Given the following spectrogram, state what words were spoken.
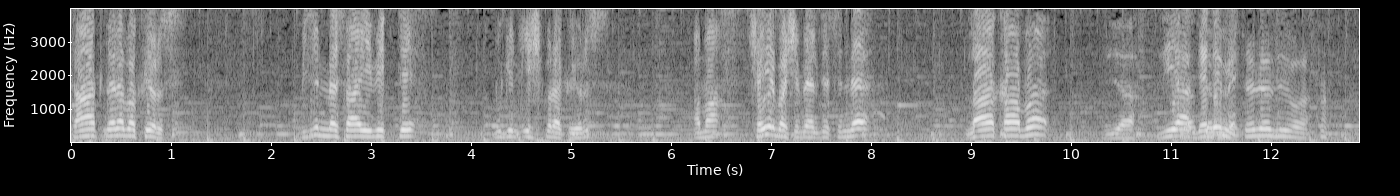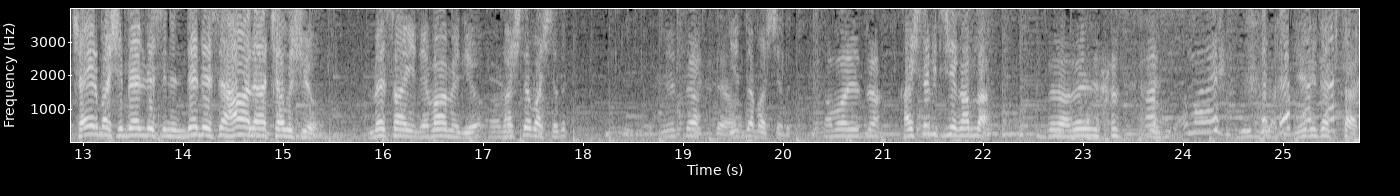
saatlere bakıyoruz. Bizim mesai bitti. Bugün iş bırakıyoruz. Ama Çayırbaşı beldesinde lakabı Ziya. Ziya dede mi? Dede diyor. Çayırbaşı beldesinin dedesi hala çalışıyor. Mesai devam ediyor. Kaçta başladık? Yedide. 7'de başladık. Ama yedide. Kaçta bitecek abla? Beraber gidiyoruz. Ama 7'de tutar.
